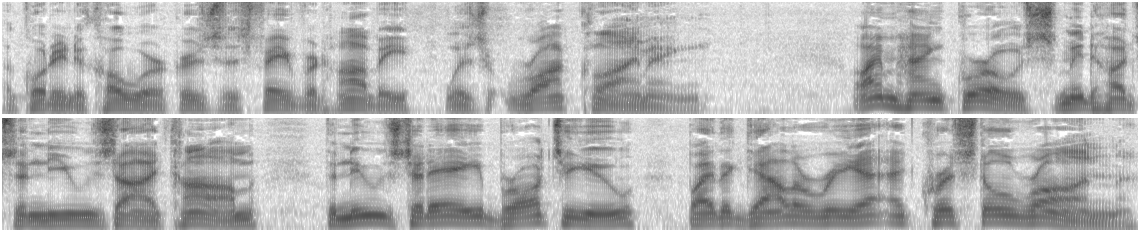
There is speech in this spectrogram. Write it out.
According to coworkers, his favorite hobby was rock climbing. I'm Hank Gross, MidHudsonNews.com. The news today brought to you by the Galleria at Crystal Run.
